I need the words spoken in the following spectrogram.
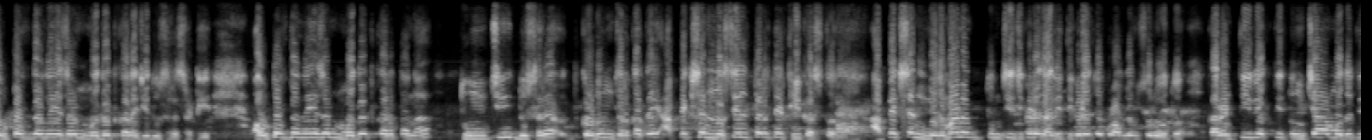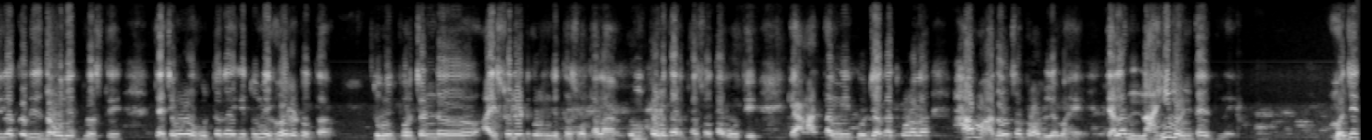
आउट ऑफ द वे जाऊन मदत करायची दुसऱ्यासाठी. आउट ऑफ द वे जाऊन मदत करताना तुमची दुसऱ्याकडून जर का काही अपेक्षा नसेल तर ते ठीक असतं. अपेक्षा निर्माण तुमची जिकडे झाली तिकडे तो प्रॉब्लेम सुरू होतो. कारण ती व्यक्ती तुमच्या मदतीला कधीच धावून येत नसते. त्याच्यामुळे होतं काय की तुम्ही हर्ट होता. तुम्ही प्रचंड आयसोलेट करून घेता स्वतःला कुंपण करता स्वतःभोवती की आता मी जगात कोणाला हा माधवचा प्रॉब्लेम आहे. त्याला नाही म्हणता येत नाही. म्हणजे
